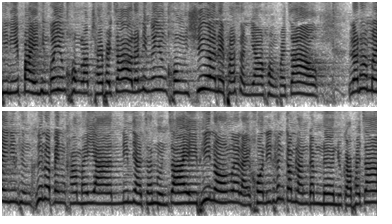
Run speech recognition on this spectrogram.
ทีนี้ไปนิมก็ยังคงรับใช้พระเจ้า และนิมก็ยังคงเชื่อในพระสัญญาของพระเจ้า แล้วทำไมนิมถึงขึ้นมาเป็นคำพยานนิมอยากจะหนุนใจพี่น้องหลาย ๆ คนที่ท่านกำลังดำเนินอยู่กับพระเจ้า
